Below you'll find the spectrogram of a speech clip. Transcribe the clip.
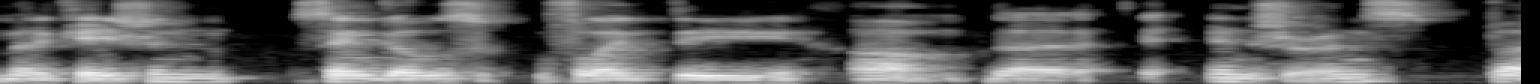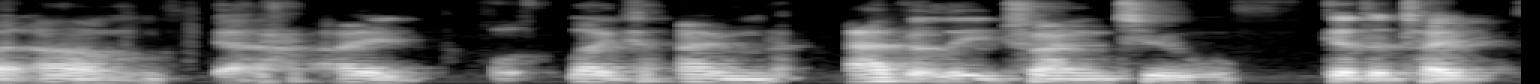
medication, same goes for like the um the insurance. But um yeah, I like I'm avidly trying to get the type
